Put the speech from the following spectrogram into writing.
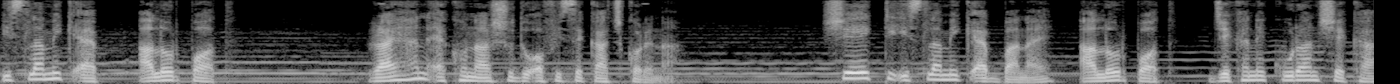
ইসলামিক অ্যাপ, আলোর পথ। রায়হান এখন আর শুধু অফিসে কাজ করে না। সে একটি ইসলামিক অ্যাপ বানায়, আলোর পথ, যেখানে কুরআন শেখা,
